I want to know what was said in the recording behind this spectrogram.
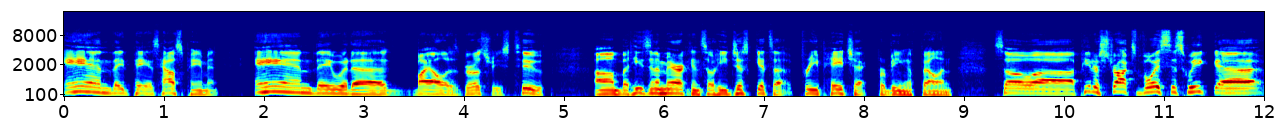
and they'd pay his house payment and they would uh, buy all his groceries too. Um, but he's an American, so he just gets a free paycheck for being a felon. So uh, Peter Strzok's voice this week uh,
